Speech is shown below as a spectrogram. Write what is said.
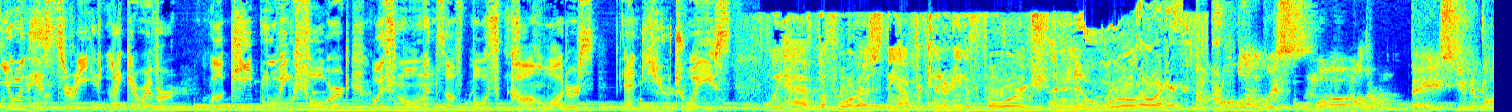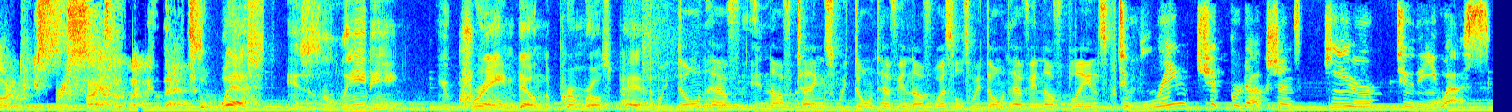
Human history, like a river, will keep moving forward with moments of both calm waters and huge waves. We have before us the opportunity to forge a new world order. The problem with modern days unipolarity is precisely like that. The West is leading Ukraine down the primrose path. We don't have enough tanks, we don't have enough vessels, we don't have enough planes. To bring chip productions here to the US.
